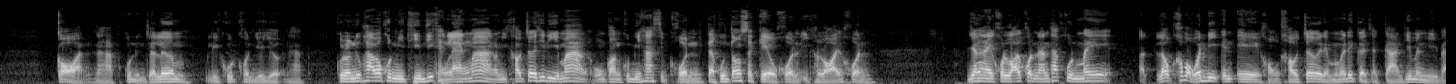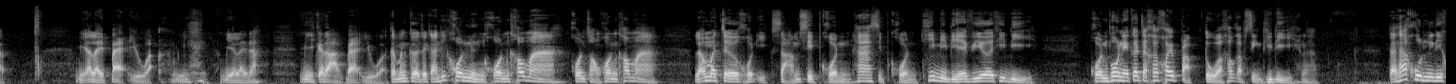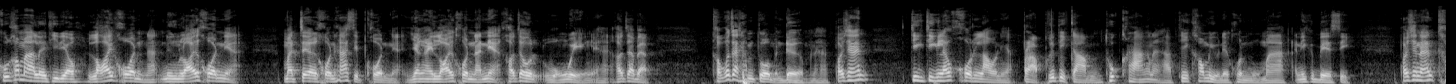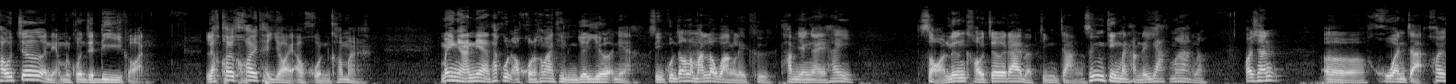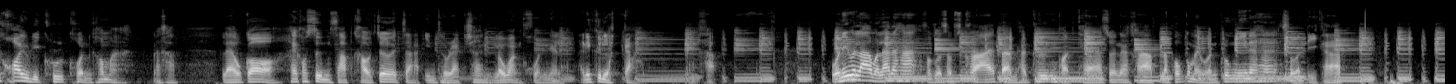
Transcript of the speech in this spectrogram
ก่อนนะครับ คุณถึงจะเริ่มรีคูดคนเยอะ ๆ นะครับ คุณลองนึกภาพว่าคุณมีทีมที่แข็งแรงมากมี culture ที่ดีมาก องค์กรคุณมี 50 คน แต่คุณต้องสเกลคนอีกร้อยคน ยังไงคนร้อยคนนั้นถ้าคุณไม่แล้วเขาบอกว่า DNA ของ culture เนี่ยมันไม่ได้เกิดจากการที่มันมีแบบ มีอะไรแปะอยู่อะมีมีอะไรนะ มีกระดาษแปะอยู่อะแต่มันเกิดจากการที่คนหนึ่งคนเข้ามา คนสองคนเข้ามา แล้วมาเจอคนอีก 30 คน 50 คนที่มี behavior ที่ดี คนพวกนี้ก็จะค่อยๆ ปรับตัวเข้ากับสิ่งที่ดีนะครับ แต่ถ้าคุณรีคูดเข้ามาเลยทีเดียวร้อยคนนะหนึ่งร้อยคนเนี่ยมาเจอคน 50 คนเนี่ยยังไงร้อยคนนั้นเนี่ยเขาจะหวงเหวงเนะฮะเขาจะแบบเขาก็จะทำตัวเหมือนเดิมนะครับเพราะฉะนั้นจริง ๆ แล้วคนเราเนี่ยปรับพฤติกรรมทุกครั้งนะครับที่เข้ามาอยู่ในคนหมู่มาก อันนี้คือเบสิกเพราะฉะนั้น culture เนี่ยมันควรจะดีก่อน แล้วค่อยๆทยอยเอาคนเข้ามา ไม่งั้นเนี่ยถ้าคุณเอาคนเข้ามาทีนึงเยอะๆเนี่ยสิ่งคุณต้องระมัดระวังเลยคือทำยังไงให้สอนเรื่อง culture ได้แบบจริงจังซึ่งจริงมันทำได้ยากมากเนาะเพราะฉะนั้นเอ่อควรจะค่อยๆรีครูดคนเข้ามานะครับแล้วก็ให้เขาซึมซับ culture จาก interaction ระหว่างคนเนี่ยแหละ อันนี้คือหลักการนะครับ วันนี้เวลาหมดแล้วนะฮะ ฝากกด subscribe แบบทัดครึ่ง podcast ด้วยนะครับ แล้วพบกันใหม่วันพรุ่งนี้นะฮะ สวัสดีครับ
